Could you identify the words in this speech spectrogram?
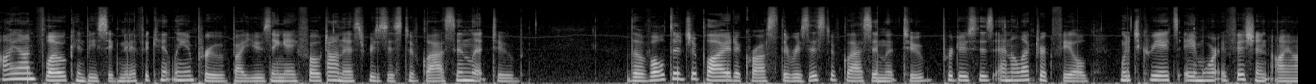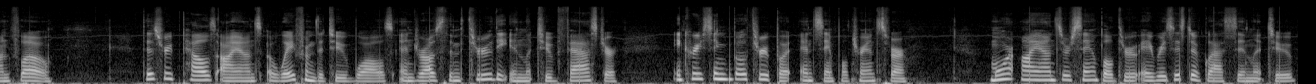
Ion flow can be significantly improved by using a Photonis resistive glass inlet tube. The voltage applied across the resistive glass inlet tube produces an electric field, which creates a more efficient ion flow. This repels ions away from the tube walls and draws them through the inlet tube faster, increasing both throughput and sample transfer. More ions are sampled through a resistive glass inlet tube,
